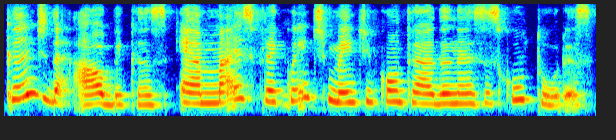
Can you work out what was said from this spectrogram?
Candida albicans é a mais frequentemente encontrada nessas culturas.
